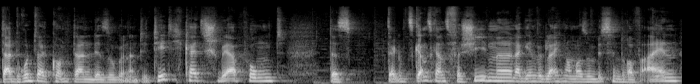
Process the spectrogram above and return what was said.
Darunter kommt dann der sogenannte Tätigkeitsschwerpunkt. Das, da gibt es ganz, ganz verschiedene. Da gehen wir gleich nochmal so ein bisschen drauf ein.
